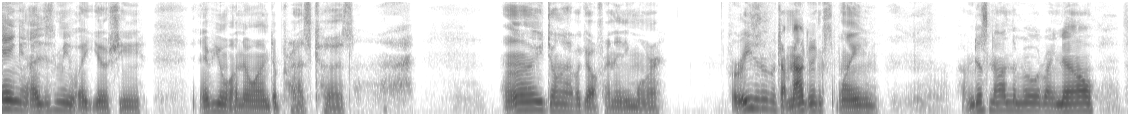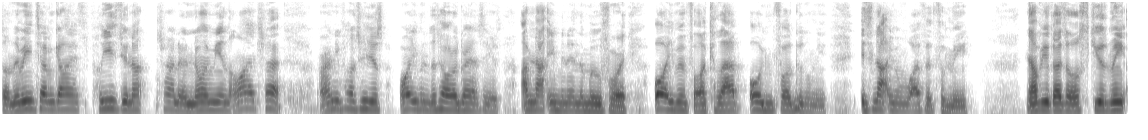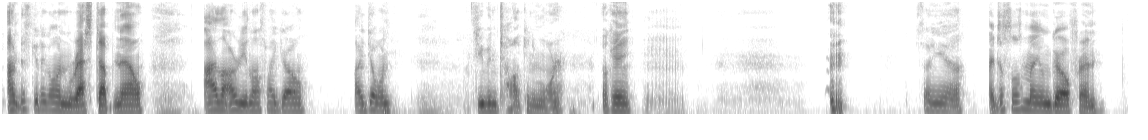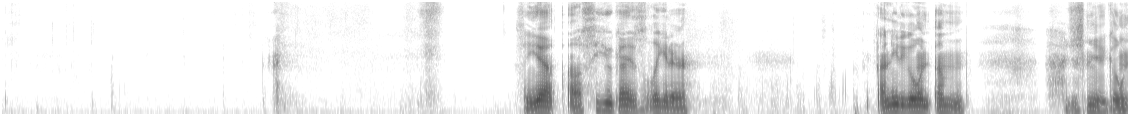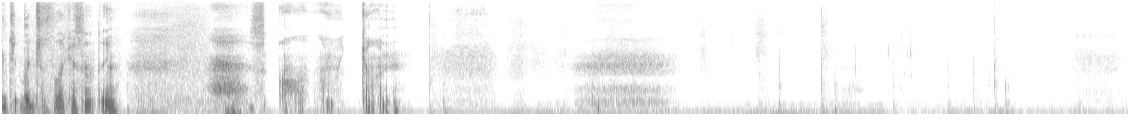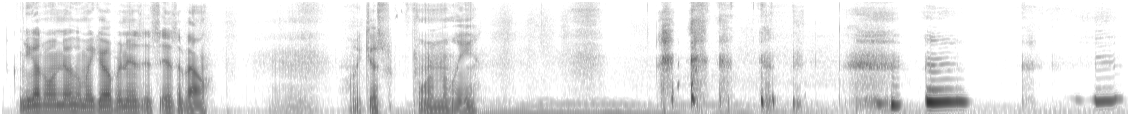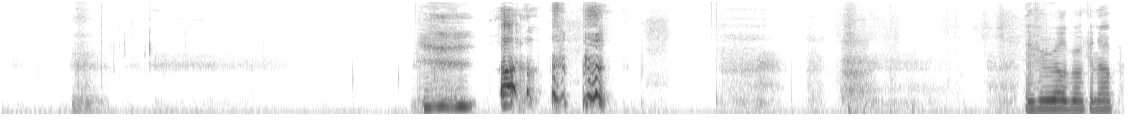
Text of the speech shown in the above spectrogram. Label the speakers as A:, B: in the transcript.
A: Hey guys, it's me, White Yoshi. If you want to know, I'm depressed because uh, I don't have a girlfriend anymore. For reasons which I'm not going to explain. I'm just not in the mood right now. So in the meantime, guys, please do not try to annoy me in the live chat or any plus videos or even the Telegram series. I'm not even in the mood for it. Or even for a collab or even for a Google Meet. It's not even worth it for me. Now, if you guys will excuse me, I'm just gonna go and rest up now. I already lost my girl. I don't want to even talk anymore. Okay? so, yeah. I just lost my own girlfriend. So, yeah. I'll see you guys later. I need to go and, um... I just need to go and just look at something. Oh, oh my god. You guys want to know who my girlfriend is? It's Isabelle. I guess formally. if you're really broken up,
